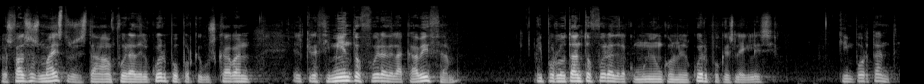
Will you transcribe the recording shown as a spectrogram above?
Los falsos maestros estaban fuera del cuerpo porque buscaban el crecimiento fuera de la cabeza y por lo tanto fuera de la comunión con el cuerpo, que es la iglesia. Qué importante.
